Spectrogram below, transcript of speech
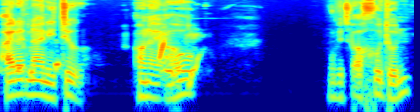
Island 92. Oh nee, oh. Moet ik het wel goed doen?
